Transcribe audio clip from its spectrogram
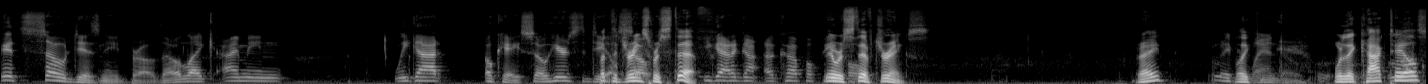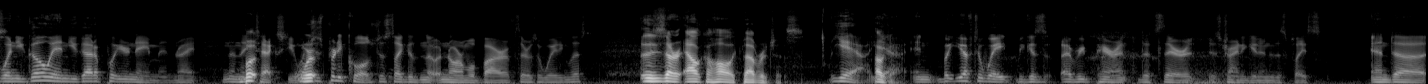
It's so Disney, bro. Though, like, I mean, we got okay. So here's the deal. But the drinks So were stiff. You got a, gu- a couple. People, They were stiff drinks. Right? Like- Orlando. Were they cocktails? Look, when you go in, you got to put your name in, right? And then they But text you, which is pretty cool. It's just like a, a normal bar if there's a waiting list. These are alcoholic beverages. Yeah, Okay. yeah. And but you have to wait because every parent that's there is trying to get into this place. And uh,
